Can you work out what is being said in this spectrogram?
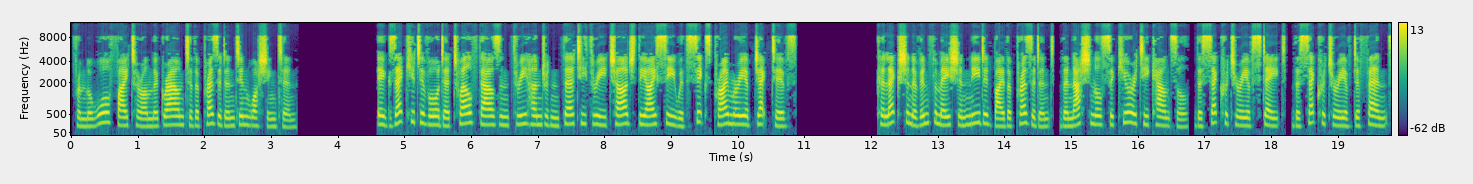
from the warfighter on the ground to the President in Washington. Executive Order 12333 charged the IC with six primary objectives collection of information needed by the President, the National Security Council, the Secretary of State, the Secretary of Defense,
